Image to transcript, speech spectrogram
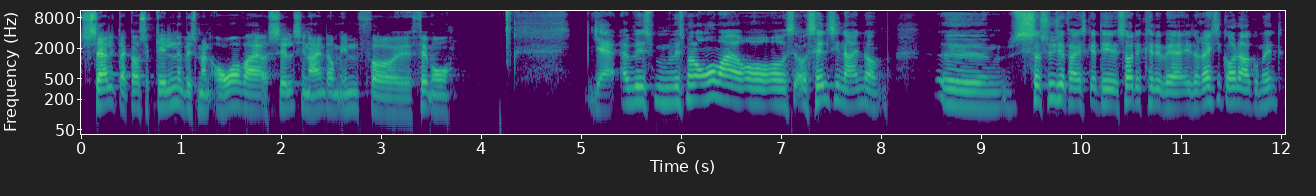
særligt, der gør sig gældende, hvis man overvejer at sælge sin ejendom inden for øh, fem år? Ja, hvis, hvis man overvejer at, at, at sælge sin ejendom, øh, så synes jeg faktisk, at det, så det, kan det være et rigtig godt argument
